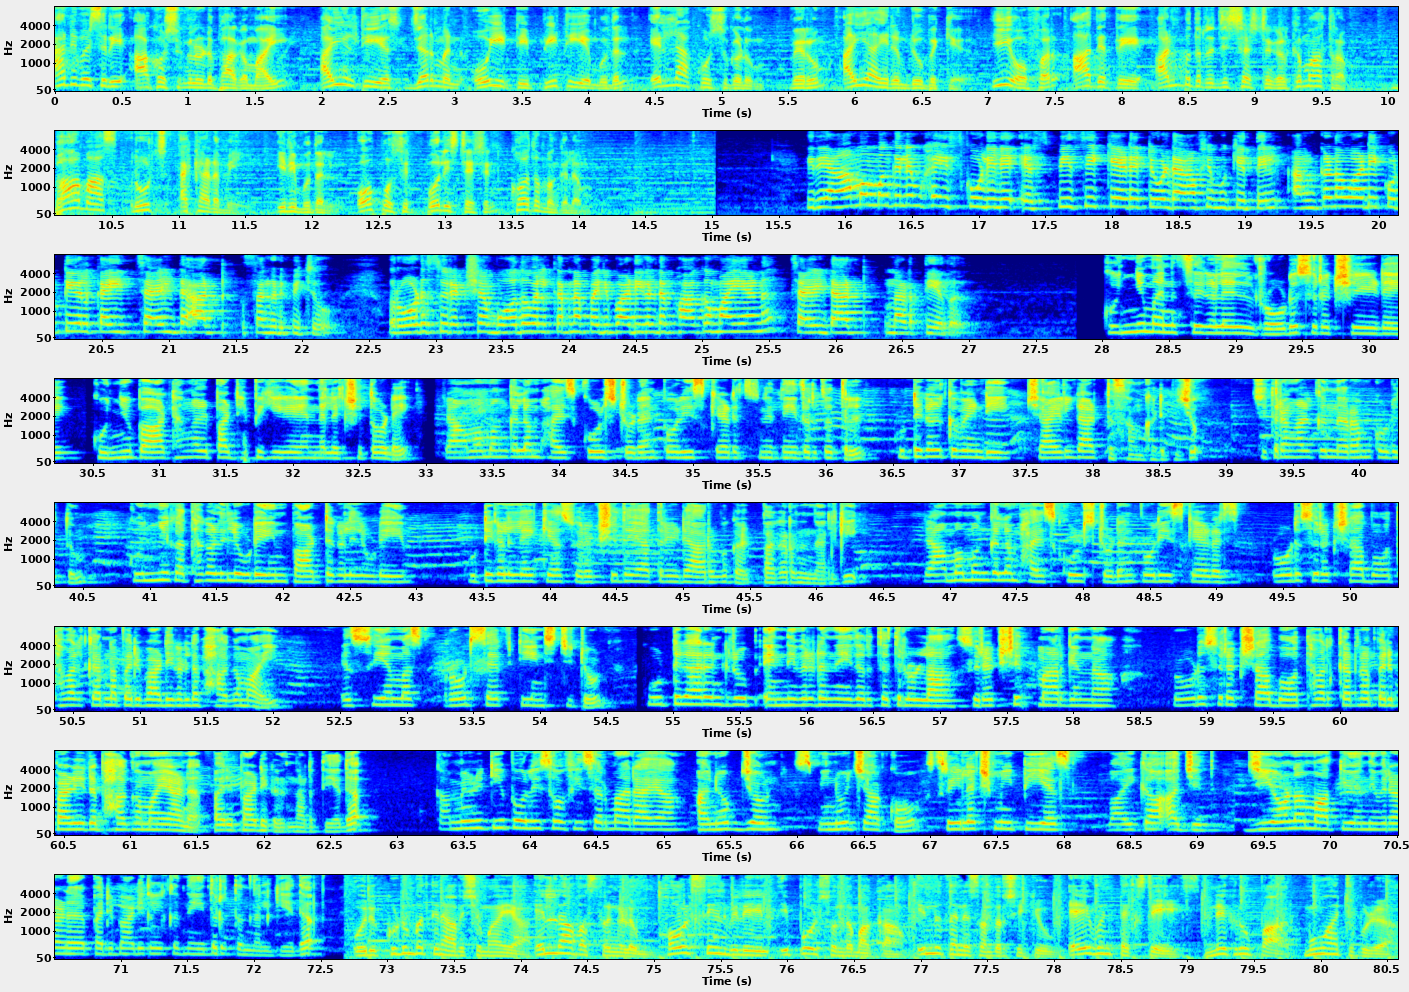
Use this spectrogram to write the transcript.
Anniversary ആഘോഷങ്ങളുടെ ഭാഗമായി I L T S German O E T P T A മുതൽ എല്ലാ കോഴ്സുകളും വെറും അയ്യായിരം രൂപയ്ക്ക്. ഈ ഓഫർ ആദ്യത്തെ അൻപത് രജിസ്ട്രേഷനുകൾക്ക് മാത്രം. Bhamas roots academy. ഇനി മുതൽ opposite police station Kothamangalam. Ramamangalam ഹൈസ്കൂളിലെ എസ് പി സി കേഡറ്റുകളുടെ ആഭിമുഖ്യത്തിൽ അങ്കണവാടി കുട്ടികൾക്കായി ചൈൽഡ് ആർട്ട് സംഘടിപ്പിച്ചു. റോഡ് സുരക്ഷാ ബോധവൽക്കരണ പരിപാടികളുടെ ഭാഗമായാണ് ചൈൽഡ് ആർട്ട് നടത്തിയത്. കുഞ്ഞു മനസ്സുകളിൽ റോഡ് സുരക്ഷയുടെ കുഞ്ഞു പാഠങ്ങൾ പഠിപ്പിക്കുക എന്ന ലക്ഷ്യത്തോടെ Ramamangalam high school student police കേഡറ്റിന്റെ നേതൃത്വത്തിൽ കുട്ടികൾക്ക് വേണ്ടി ചൈൽഡ് ആർട്ട് സംഘടിപ്പിച്ചു. ചിത്രങ്ങൾക്ക് നിറം കൊടുത്തും കുഞ്ഞു കഥകളിലൂടെയും പാട്ടുകളിലൂടെയും കുട്ടികളിലേക്ക് സുരക്ഷിത യാത്രയുടെ അറിവുകൾ പകർന്നു നൽകി. Ramamangalam high school student police cadets road സുരക്ഷാ ബോധവൽക്കരണ പരിപാടികളുടെ ഭാഗമായി S C M S road safety institute കൂട്ടുകാരൻ ഗ്രൂപ്പ് എന്നിവരുടെ നേതൃത്വത്തിലുള്ള സുരക്ഷിത് മാർഗ് എന്ന റോഡ് സുരക്ഷാ ബോധവൽക്കരണ പരിപാടിയുടെ ഭാഗമായാണ് പരിപാടികൾ നടത്തിയത്. കമ്മ്യൂണിറ്റി പോലീസ് ഓഫീസർമാരായ Anoop John Sminu Chacko Sreelakshmi P S Vaiga Ajith Jiyona Mathew എന്നിവരാണ് പരിപാടികൾക്ക് നേതൃത്വം നൽകിയത്. ഒരു കുടുംബത്തിനാവശ്യമായ എല്ലാ വസ്ത്രങ്ങളും ഹോൾസെയിൽ വിലയിൽ ഇപ്പോൾ സ്വന്തമാക്കാം. ഇന്ന് തന്നെ സന്ദർശിക്കൂ. A one textiles Nehru park Muvattupuzha.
